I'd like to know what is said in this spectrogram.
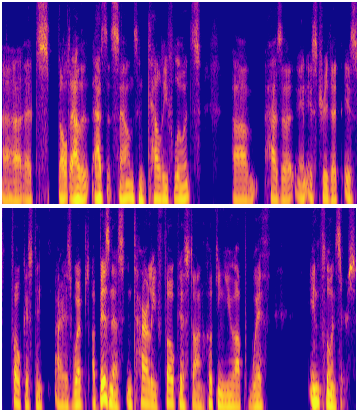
uh, it's spelled as, as it sounds, Intellifluence, um, has a, an industry that is focused in uh, his web a business entirely focused on hooking you up with influencers.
